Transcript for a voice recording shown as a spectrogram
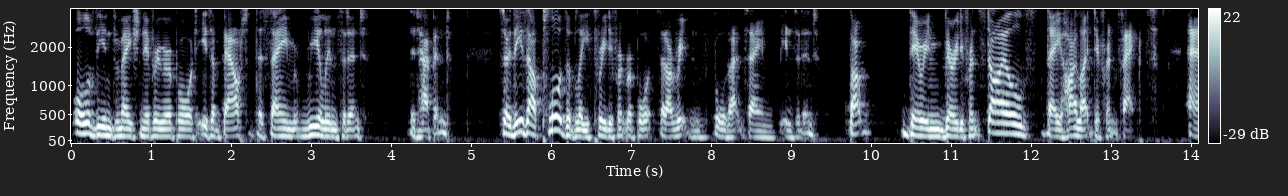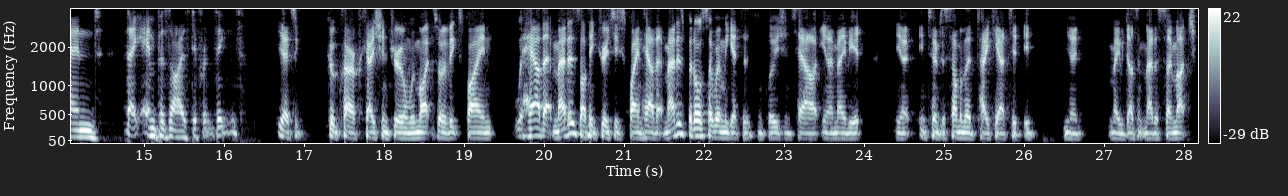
All of the information in every report is about the same real incident that happened. So these are plausibly three different reports that are written for that same incident. But they're in very different styles, they highlight different facts, and they emphasize different things. Yeah, it's a good clarification, Drew, and we might sort of explain how that matters. I think Drew's explained how that matters, but also when we get to the conclusions, how you know maybe it, you know, in terms of some of the takeouts, it, it you know maybe doesn't matter so much.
